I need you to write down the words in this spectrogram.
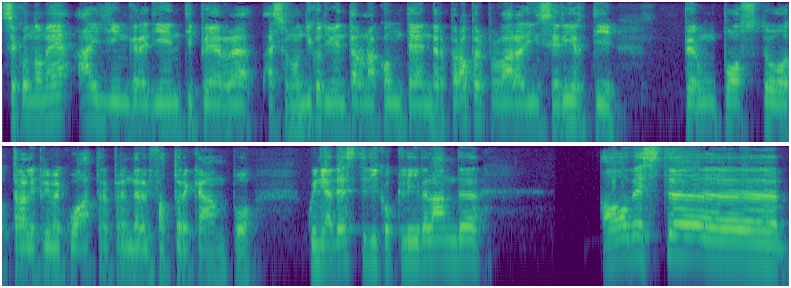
Secondo me hai gli ingredienti per, adesso non dico diventare una contender, però per provare ad inserirti per un posto tra le prime quattro e prendere il fattore campo. Quindi ad est ti dico Cleveland, a ovest, eh, a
